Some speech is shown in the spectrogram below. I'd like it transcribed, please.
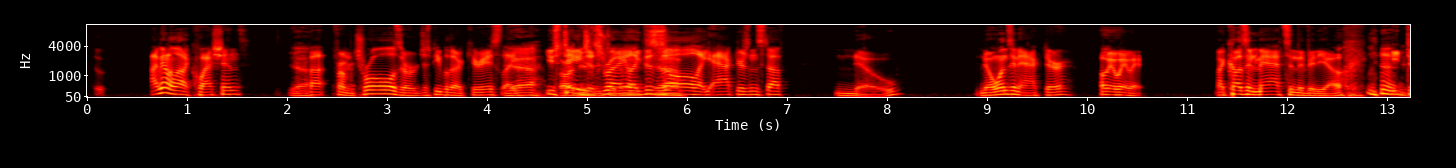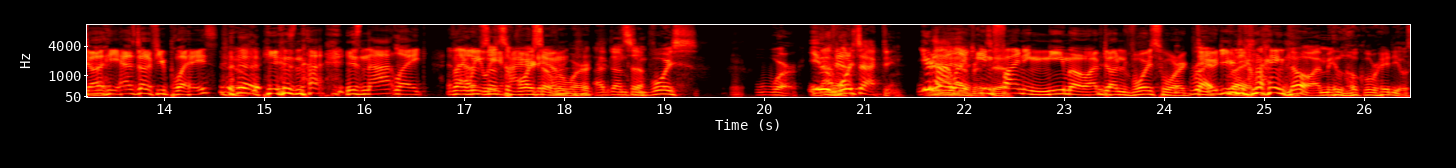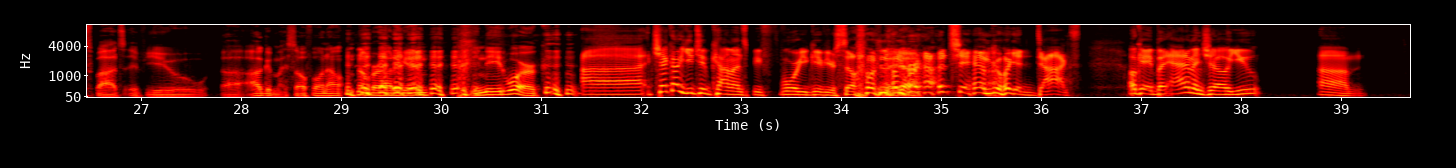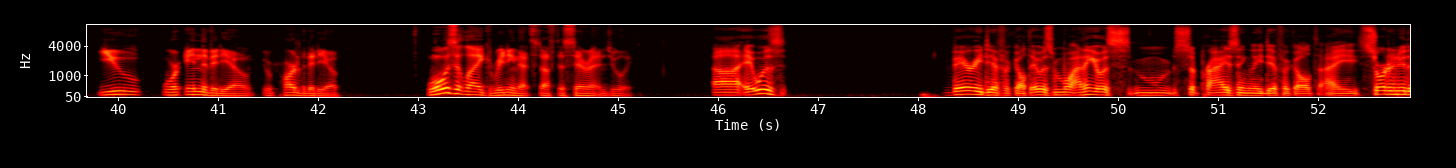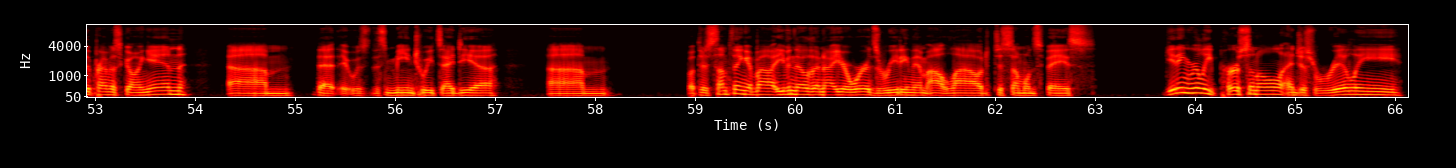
I've got a lot of questions Yeah. about, from trolls or just people that are curious. Like, Yeah. you stage this right? Like, this is all like actors and stuff. No, no one's an actor. Oh wait, wait, wait. My cousin Matt's in the video. he does. He has done a few plays. Yeah. he is not. He's not like. And like Adam's we, we done some voiceover work. I've done So- some voice work. You not voice acting. You're There's not a like in yeah. Finding Nemo. I've done voice work, dude. You're right. like No, I mean local radio spots. If you, uh, I'll give my cell phone out number out again. If you need work. Uh, check our YouTube comments before you give your cell phone Yeah. number out, Jam. You will get doxxed. Okay, but Adam and Joe, you, um, you were in the video. You were part of the video. What was it like reading that stuff to Sarah and Julie? Uh, it was very difficult. It was more. I think it was surprisingly difficult. I sort of knew the premise going in um, that it was this mean tweets idea, um, but there's something about even though they're not your words, reading them out loud to someone's face, getting really personal and just really.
